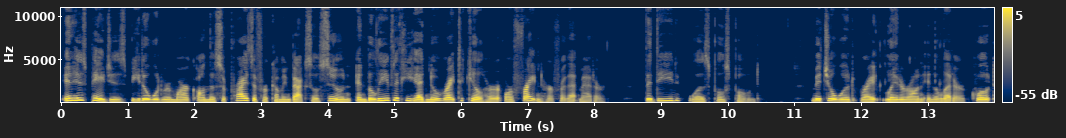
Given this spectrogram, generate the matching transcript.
In his pages, Beadle would remark on the surprise of her coming back so soon, and believe that he had no right to kill her or frighten her for that matter. The deed was postponed. Mitchell would write later on in a letter, quote,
